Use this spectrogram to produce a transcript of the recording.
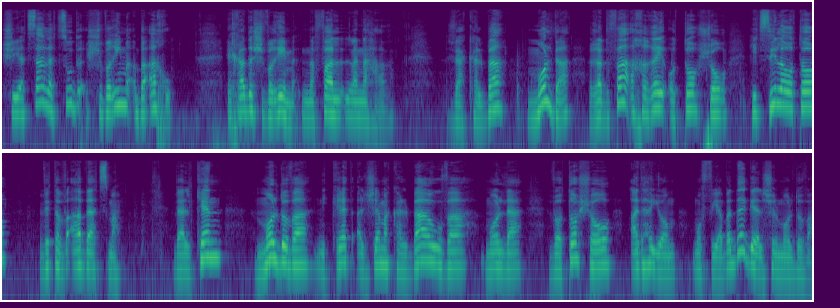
שיצא לצוד שברים באחו. אחד השברים נפל לנהר, והכלבה, מולדה, רדפה אחרי אותו שור, הצילה אותו וטבעה בעצמה. ועל כן, מולדובה נקראת על שם הכלבה האהובה, מולדה, ואותו שור עד היום מופיע בדגל של מולדובה.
